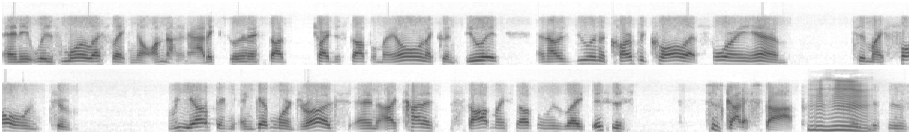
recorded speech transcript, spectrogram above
and it was more or less like, no, I'm not an addict. So then I stopped, tried to stop on my own. I couldn't do it, and I was doing a carpet crawl at 4 a.m. to my phone to re up and, and get more drugs, and I kind of stopped myself and was like, this is. This has got to stop. Like, this is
